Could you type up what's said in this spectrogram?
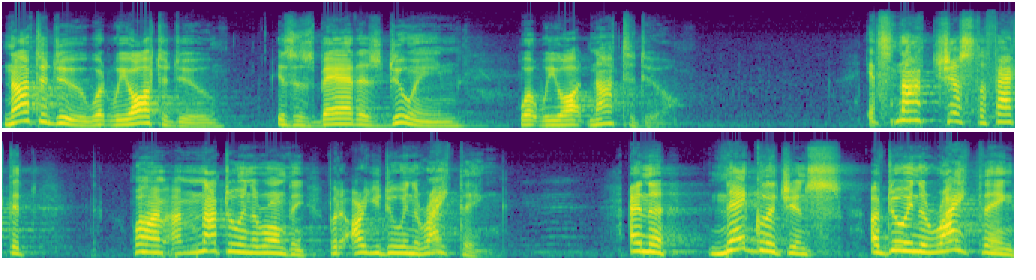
Not to do what we ought to do is as bad as doing what we ought not to do. It's not just the fact that, well, I'm, I'm not doing the wrong thing, but are you doing the right thing? And the negligence of doing the right thing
